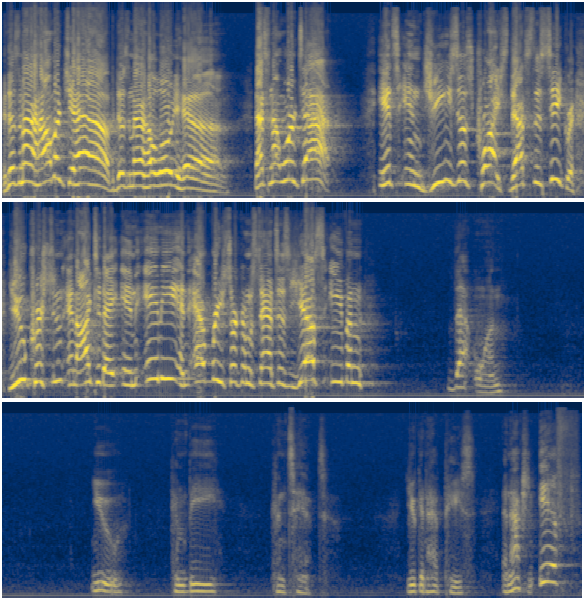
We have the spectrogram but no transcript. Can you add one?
It doesn't matter how much you have, it doesn't matter how low you have. That's not where it's at. It's in Jesus Christ. That's the secret. You, Christian, and I today, in any and every circumstances, yes, even that one, you can be content. You can have peace and action if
